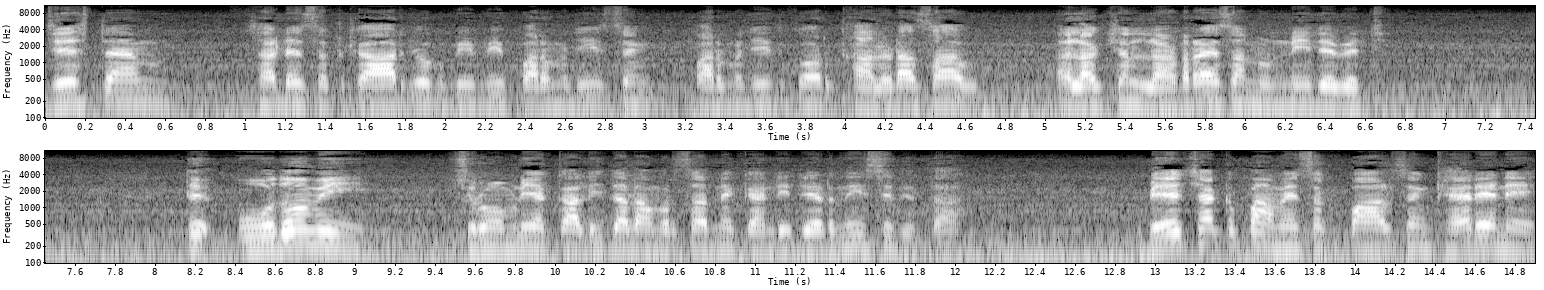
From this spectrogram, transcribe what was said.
ਜਿਸ ਟਾਈਮ ਸਾਡੇ ਸਤਿਕਾਰਯੋਗ ਬੀਬੀ ਪਰਮਜੀਤ ਸਿੰਘ, ਪਰਮਜੀਤ ਕੌਰ ਖਾਲੜਾ ਸਾਹਿਬ ਇਲੈਕਸ਼ਨ ਲੜ ਰਹੇ ਸਨ 19 ਦੇ ਵਿੱਚ। ਤੇ ਉਦੋਂ ਵੀ ਸ਼੍ਰੋਮਣੀ ਅਕਾਲੀ ਦਲ ਅੰਮ੍ਰਿਤਸਰ ਨੇ ਕੈਂਡੀਡੇਟ ਨਹੀਂ ਸੀ ਦਿੱਤਾ। ਬੇਸ਼ੱਕ ਭਾਵੇਂ ਸੁਖਪਾਲ ਸਿੰਘ ਖਹਿਰੇ ਨੇ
